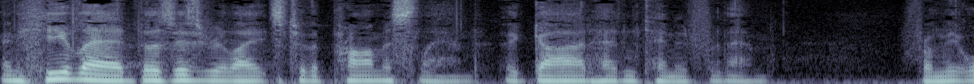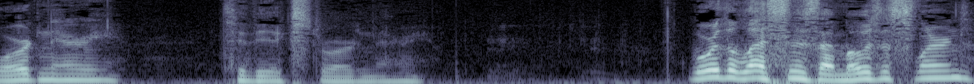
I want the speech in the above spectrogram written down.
And he led those Israelites to the promised land that God had intended for them, from the ordinary to the extraordinary. What were the lessons that Moses learned?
